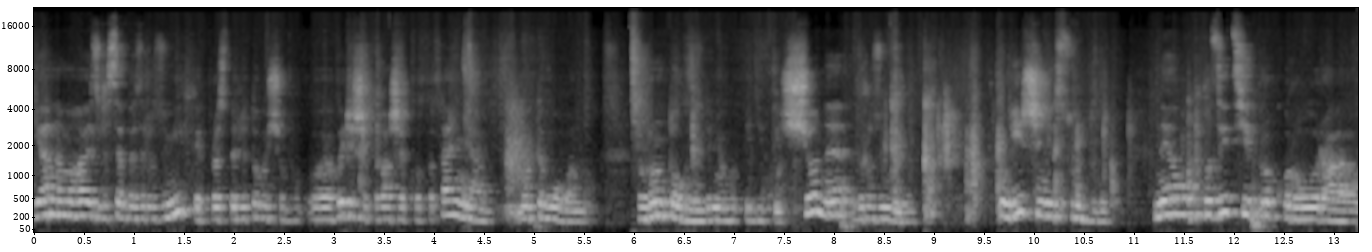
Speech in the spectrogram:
Я намагаюся для себе зрозуміти, просто для того, щоб е, вирішити ваше клопотання мотивовано, ґрунтовно до нього підійти. Що не зрозуміло у рішенні суду, не у позиції прокурора,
